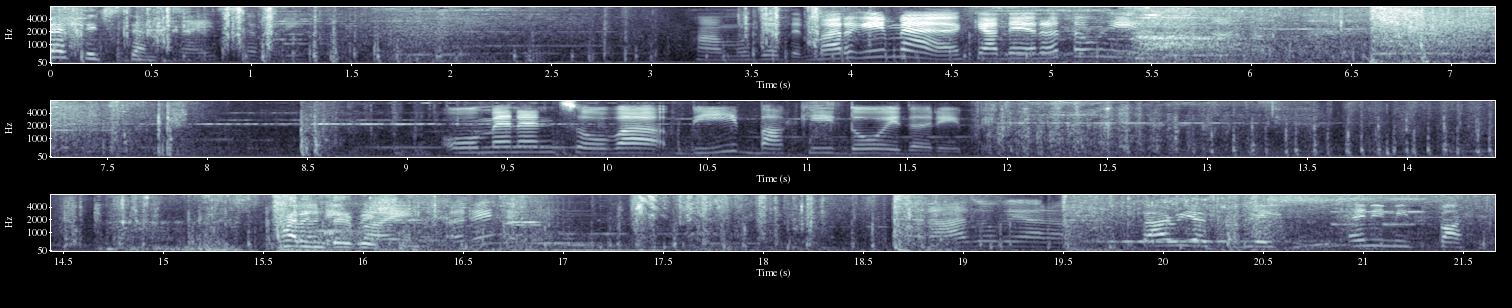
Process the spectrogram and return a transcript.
Message sent. Nice सफरी हाँ मुझे दे मर गई मैं क्या दे रहे हो तुम ही ओमेन एंड सोवा बी बाकी दो इधर ए पे अरे their vision. अरे नाराज़ हो गया यार Barriers created. Enemy spotted.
